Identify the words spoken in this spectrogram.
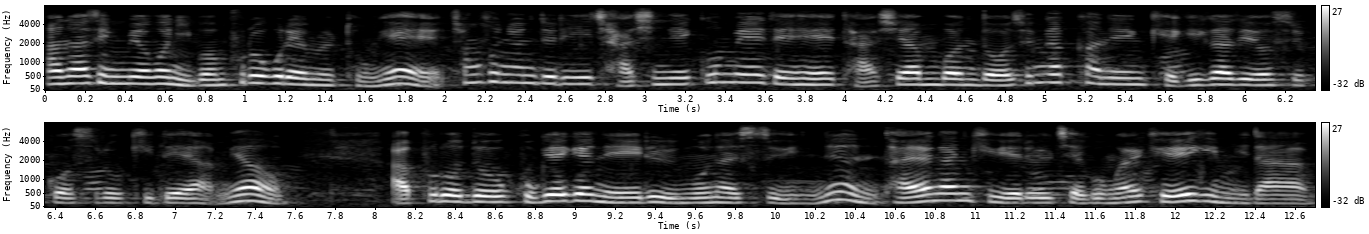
하나생명은 이번 프로그램을 통해 청소년들이 자신의 꿈에 대해 다시 한 번 더 생각하는 계기가 되었을 것으로 기대하며 앞으로도 고객의 내일을 응원할 수 있는 다양한 기회를 제공할 계획입니다.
